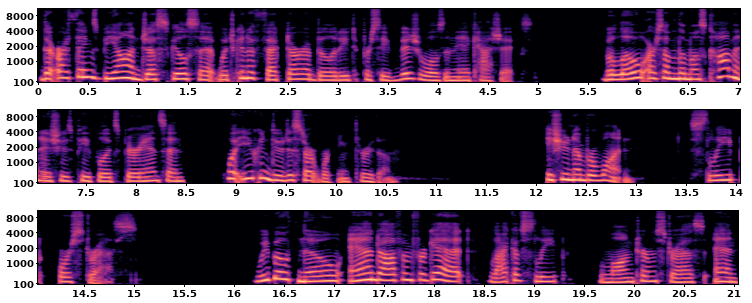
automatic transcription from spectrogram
there are things beyond just skill set which can affect our ability to perceive visuals in the Akashics. Below are some of the most common issues people experience and what you can do to start working through them. Issue number one sleep or stress. We both know and often forget lack of sleep, long term stress, and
